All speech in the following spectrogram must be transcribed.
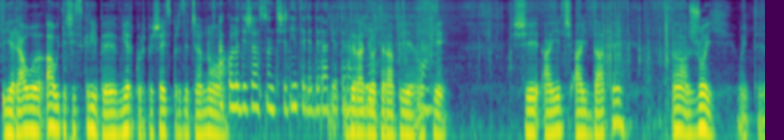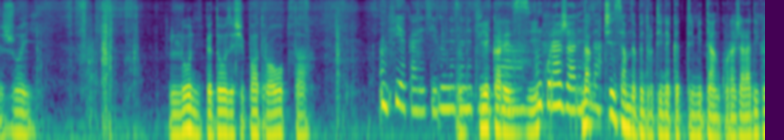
erau, uh, a, uite și scrii pe miercuri pe 16 a 9 Acolo deja sunt ședințele de radioterapie. de radioterapie, Da. ok. Și aici ai date? A, joi, uite, joi. Luni pe 24 a 8 -a. În fiecare zi Dumnezeu În ne fiecare trimitea zi. încurajare. Dar da. ce înseamnă pentru tine că trimitea încurajare? Adică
